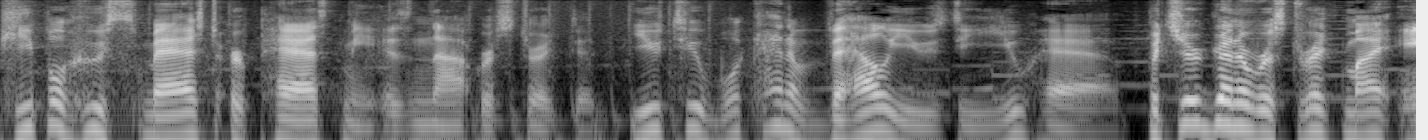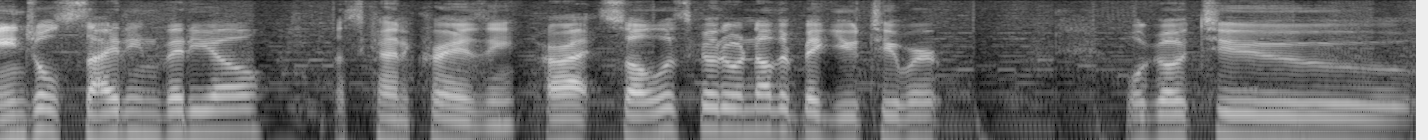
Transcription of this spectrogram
People who smashed or passed me is not restricted. YouTube, what kind of values do you have? But you're gonna restrict my angel sighting video? That's kind of crazy. Alright, so let's go to another big YouTuber. We'll go to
